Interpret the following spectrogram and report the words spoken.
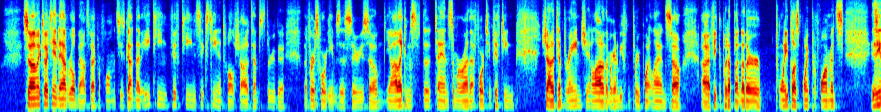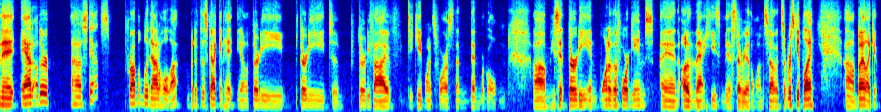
So I'm expecting him to have real bounce back performance. He's gotten up 18, 15, 16, and 12 shot attempts through the, the first four games of this series. So, you know, I like him to, to end somewhere around that 14, 15 shot attempt range, and a lot of them are going to be from three point land. So, uh, if he could put up another 20 plus point performance. Is he going to add other uh, stats? Probably not a whole lot. But if this guy can hit, you know, 30, 30 to 35 DK points for us, then then we're golden. Um, he's hit 30 in one of the four games, and other than that, he's missed every other one. So it's a risky play, uh, but I like it.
